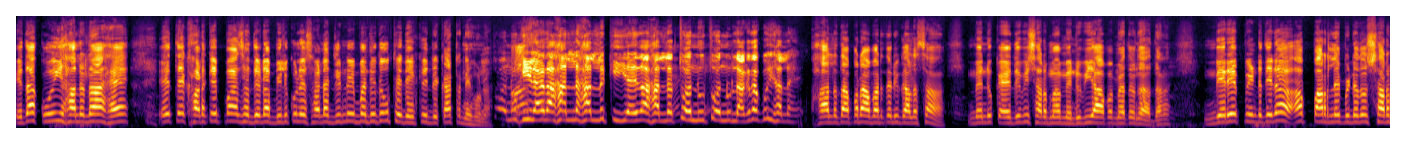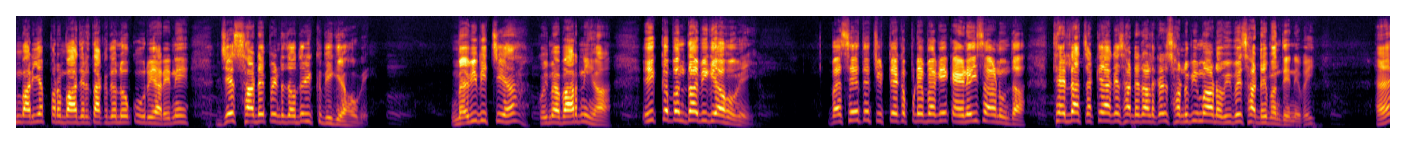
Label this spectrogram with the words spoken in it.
ਇਹਦਾ ਕੋਈ ਹੱਲ ਨਾ ਹੈ। ਇੱਥੇ ਖੜ ਕੇ ਭਾਸ਼ਣ ਦੇਣਾ ਬਿਲਕੁਲ ਇਹ ਸਾਡਾ ਜਿੰਨੇ ਬੰਦੇ ਤੇ ਉੱਥੇ ਦੇਖ ਕੇ ਘੱਟ ਨਹੀਂ ਹੋਣਾ। ਤੁਹਾਨੂੰ ਕੀ ਲੱਗਦਾ ਹੱਲ ਹੱਲ ਕੀ ਹੈ ਇਹਦਾ ਹੱਲ ਤੁਹਾਨੂੰ ਤੁਹਾਨੂੰ ਲੱਗਦਾ ਕੋਈ ਹੱਲ ਹੈ? ਹੱਲ ਤਾਂ ਭਰਾਵਰ ਤੇਰੀ ਗੱਲ ਸਾਂ। ਮੈਨੂੰ ਕਹਿ ਦੇ ਵੀ ਸ਼ਰਮਾ ਮੈਨੂੰ ਵੀ ਆਪ ਮੈਂ ਤੈਨੂੰ ਦੱਸਦਾ। ਮੇਰੇ ਪਿੰਡ ਦੇ ਨਾ ਆ ਪਰਲੇ ਪਿੰਡ ਤੋਂ ਸ਼ਰਮ ਆ ਰਹੀ ਆ ਪਰਮਾਜਰੇ ਤੱਕ ਦੇ ਲੋਕ ਉਰੇ ਆ ਰਹੇ ਨੇ। ਜੇ ਸਾਡੇ ਪਿੰਡ ਦਾ ਉਧਰ ਇੱਕ ਵੀ ਗਿਆ ਹੋਵੇ ਮੈਂ ਵੀ ਵਿੱਚ ਆ ਕੋਈ ਮੈਂ ਬਾਹਰ ਨਹੀਂ ਹਾਂ ਇੱਕ ਬੰਦਾ ਵੀ ਗਿਆ ਹੋਵੇ। ਵੈਸੇ ਤੇ ਚਿੱਟੇ ਕੱਪੜੇ ਪਾ ਕੇ ਕਹਿਣਾ ਹੀ ਸਾਨ ਹੁੰਦਾ। ਥੈਲਾ ਚੱਕਿਆ ਕੇ ਸਾਡੇ ਨਾਲ ਕਹਿੰਦੇ ਸਾਨੂੰ ਵੀ ਮਾੜੋ ਵੀ ਬਈ ਸਾਡੇ ਬੰਦੇ ਨੇ ਬਈ। ਹੈ?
